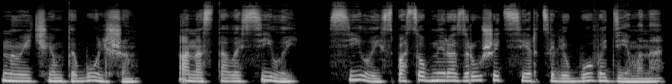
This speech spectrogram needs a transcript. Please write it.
но и чем-то большим. Она стала силой, силой, способной разрушить сердце любого демона.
